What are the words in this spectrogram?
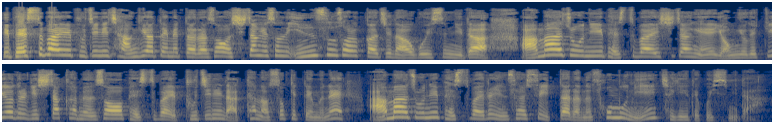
이 베스트바이의 부진이 장기화됨에 따라서 시장에서는 인수설까지 나오고 있습니다. 아마존이 베스트바이 시장에 영역에 뛰어들기 시작하면서 베스트바이의 부진이 나타났었기 때문에 아마존이 베스트바이를 인수할 수 있다라는 소문이 제기되고 있습니다.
